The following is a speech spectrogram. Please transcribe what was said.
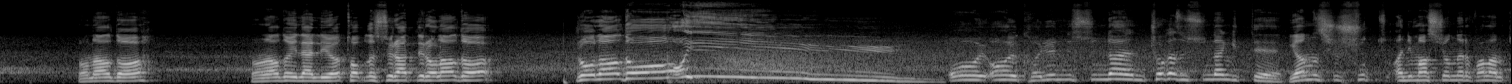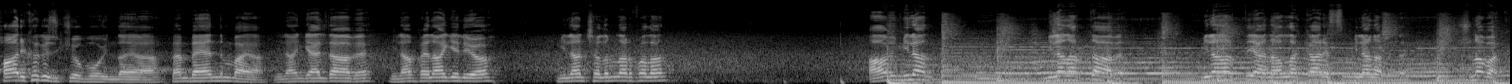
Ronaldo. Ronaldo ilerliyor. Topla süratli Ronaldo. Ronaldo. Oy! Oy oy kalenin üstünden çok az üstünden gitti. Yalnız şu şut animasyonları falan harika gözüküyor bu oyunda ya. Ben beğendim baya. Milan geldi abi. Milan fena geliyor. Milan çalımlar falan. Abi Milan. Milan attı abi. Milan attı yani Allah kahretsin Milan attı. Şuna bak.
